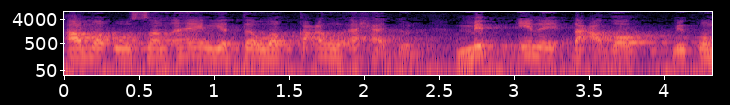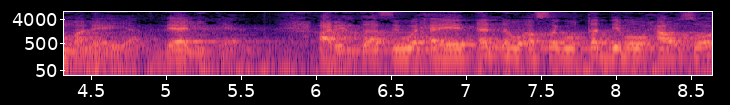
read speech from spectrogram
ama uusan ahayn yatawaqachu axadun mid inay dhacdo mid u maleeya daalika. Arrintaasi waxay ahayd annahu asagu qadima waxaa soo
